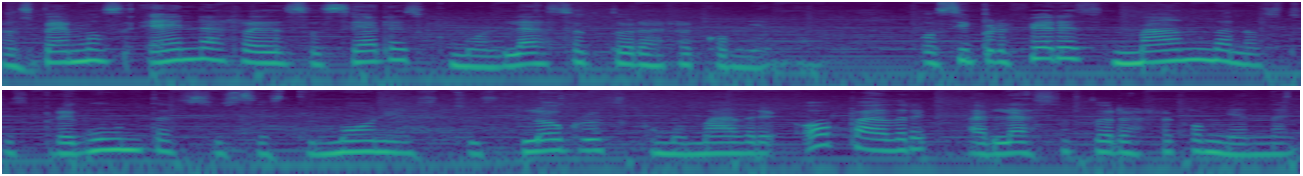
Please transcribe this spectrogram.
Nos vemos en las redes sociales como las doctoras recomiendan. O si prefieres, mándanos tus preguntas, tus testimonios, tus logros como madre o padre a las doctoras recomiendan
